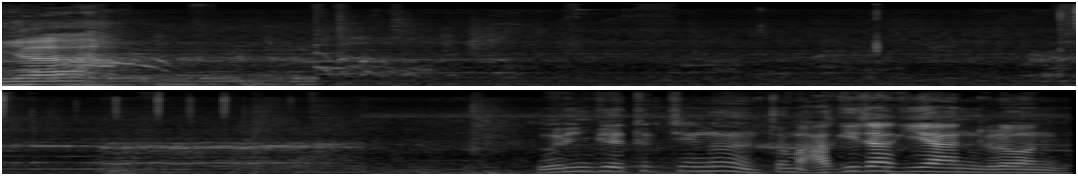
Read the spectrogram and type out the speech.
이야. 의림주의 특징은 좀 아기자기한 그런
